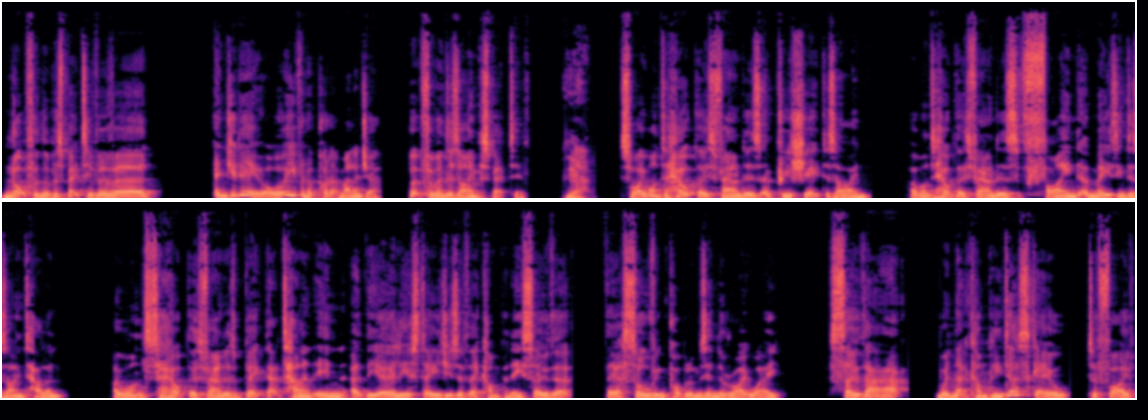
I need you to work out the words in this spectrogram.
not from the perspective of a engineer or even a product manager, but from a design perspective. Yeah. So I want to help those founders appreciate design. I want to help those founders find amazing design talent. I want to help those founders bake that talent in at the earlier stages of their company so that they are solving problems in the right way. So that when that company does scale to five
